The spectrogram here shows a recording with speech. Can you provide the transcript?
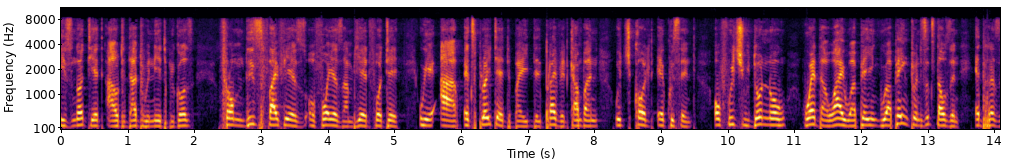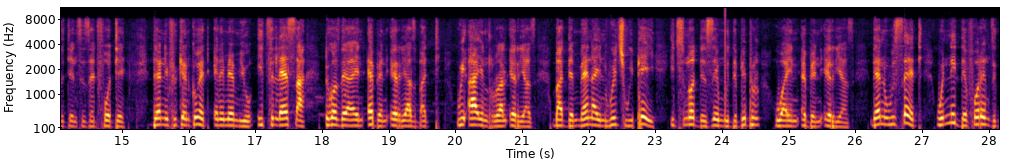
is not yet out that we need because from these five years or four years I'm here at Forte, we are exploited by the private company which called Equicent, of which we don't know whether why we are paying we are paying 26,000 at residences at Forte. Then if you can go at NMMU, it's lesser because they are in urban areas, but we are in rural areas. But the manner in which we pay, it's not the same with the people who are in urban areas. Then we said we need the forensic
